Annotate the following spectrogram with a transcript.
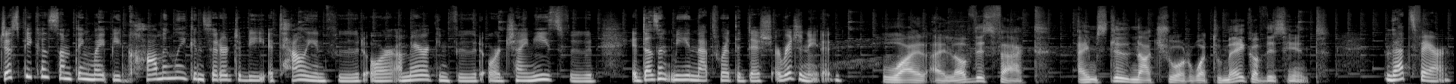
Just because something might be commonly considered to be Italian food or American food or Chinese food, it doesn't mean that's where the dish originated. While I love this fact, I'm still not sure what to make of this hint. That's fair.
